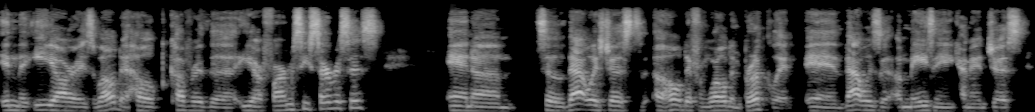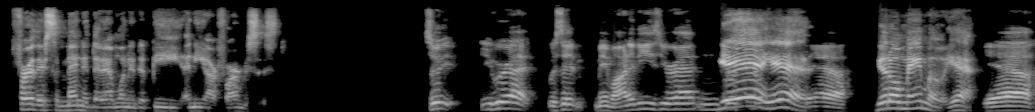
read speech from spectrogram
in the ER as well to help cover the ER pharmacy services. And um, so that was just a whole different world in Brooklyn. And that was amazing. Kind of just further cemented that I wanted to be an ER pharmacist. So you were at, was it Maimonides you were at? yeah, yeah. Yeah. Good old Mamo, yeah. Yeah.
